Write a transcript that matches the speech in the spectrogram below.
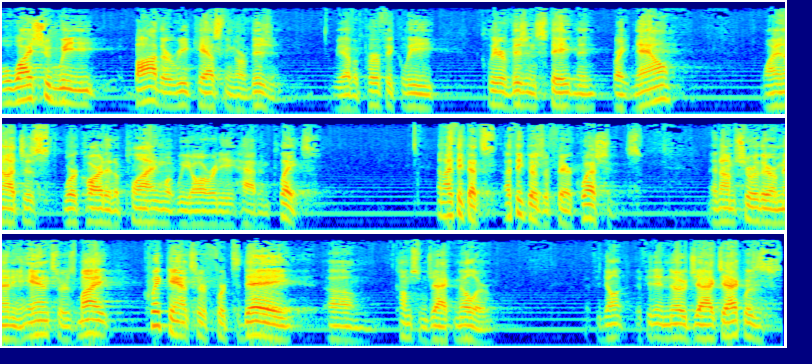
well, why should we bother recasting our vision? We have a perfectly clear vision statement right now. Why not just work hard at applying what we already have in place? And I think that's I think those are fair questions, and I'm sure there are many answers. My quick answer for today um, comes from Jack Miller. If you don't, if you didn't know Jack, Jack was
